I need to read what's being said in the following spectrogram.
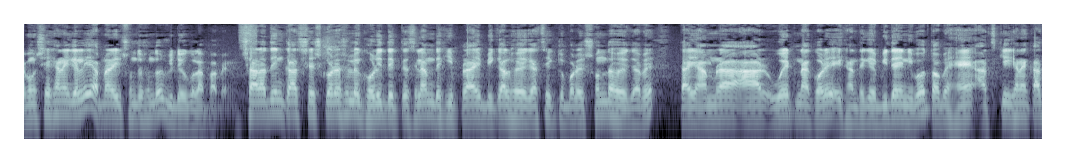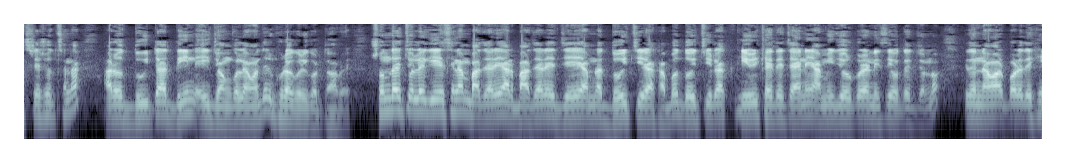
এবং সেখানে গেলেই আপনারা এই সুন্দর সুন্দর ভিডিওগুলো পাবেন। সারাদিন কাজ শেষ করে আসলে ঘড়ি দেখতেছিলাম, দেখি প্রায় বিকাল হয়ে গেছে, একটু পরে সন্ধ্যা হয়ে যাবে। তাই আমরা আর ওয়েট না করে এখান থেকে বিদায় নিব। তবে হ্যাঁ আজকে এখানে কাজ শেষ হচ্ছে না। আরও দুইটা দিন এই জঙ্গলে আমাদের ঘোরাঘুরি করতে হবে। সন্ধ্যায় চলে গিয়েছিলাম বাজারে, আর বাজারে যেয়ে আমরা দই চিরা খাব। দই চিরা কেউই খেতে চায়নি। আমি জোর করে নিছি ওদের জন্য। কিন্তু নেওয়ার পরে দেখি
